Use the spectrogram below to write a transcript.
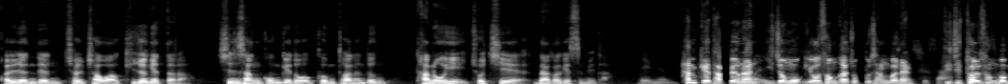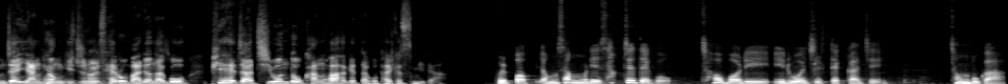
관련된 절차와 규정에 따라 신상 공개도 검토하는 등 단호히 조치해 나가겠습니다. 함께 답변한 이정옥 여성가족부 장관은 디지털 성범죄 양형 기준을 새로 마련하고 피해자 지원도 강화하겠다고 밝혔습니다. 불법 영상물이 삭제되고 처벌이 이루어질 때까지 정부가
